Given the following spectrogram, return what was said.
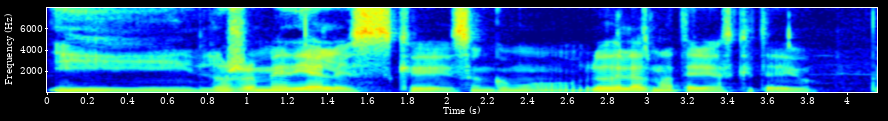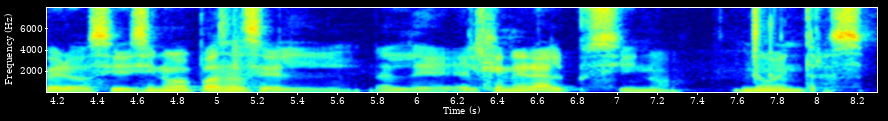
Y los remediales, que son como lo de las materias que te digo. Pero sí, si no pasas el, el, de, el general, pues sí, no, no entras.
